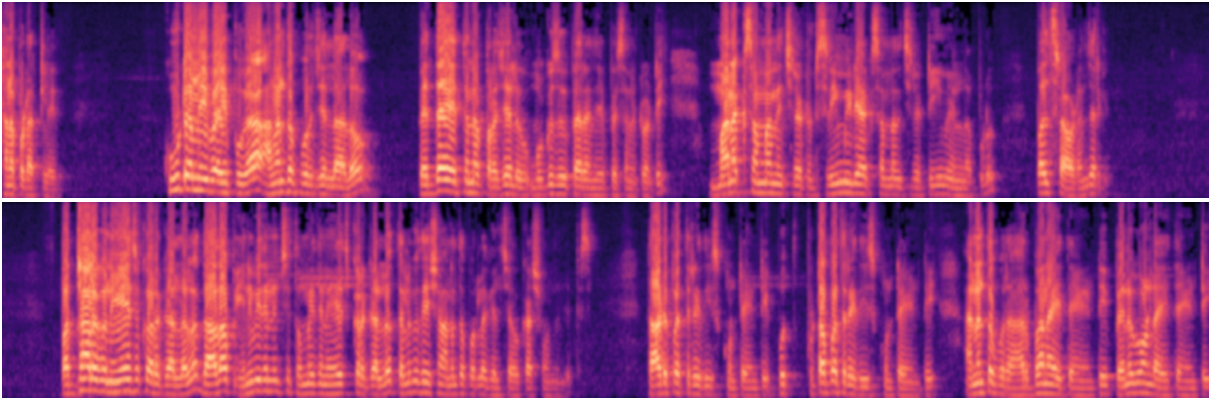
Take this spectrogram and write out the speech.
కనపడట్లేదు. కూటమి వైపుగా అనంతపూర్ జిల్లాలో పెద్ద ఎత్తున ప్రజలు మొగ్గు చూపారని చెప్పేసినటువంటి మనకు సంబంధించినటువంటి శ్రీ మీడియాకు సంబంధించిన టీం వెళ్ళినప్పుడు పల్స్ రావడం జరిగింది. పద్నాలుగు నియోజకవర్గాలలో దాదాపు ఎనిమిది నుంచి తొమ్మిది నియోజకవర్గాల్లో తెలుగుదేశం అనంతపురంలో గెలిచే అవకాశం ఉందని చెప్పేసి. తాడిపత్రి తీసుకుంటే ఏంటి? పుట్ పుట్టపత్రి తీసుకుంటే ఏంటి? అనంతపురం అర్బన్ అయితే ఏంటి? పెనుగొండ అయితే ఏంటి?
